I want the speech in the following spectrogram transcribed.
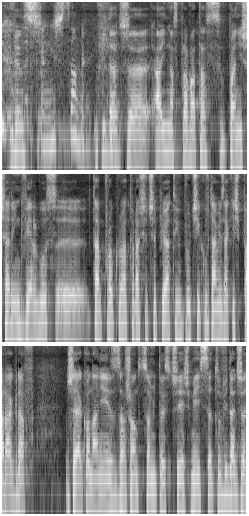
Więc, niż sądy. widać, że... A inna sprawa, ta z pani Schering-Wielgus, y, ta prokuratura się czepiła tych bucików, tam jest jakiś paragraf, że jak ona nie jest zarządcą i to jest czyjeś miejsce, to widać, że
